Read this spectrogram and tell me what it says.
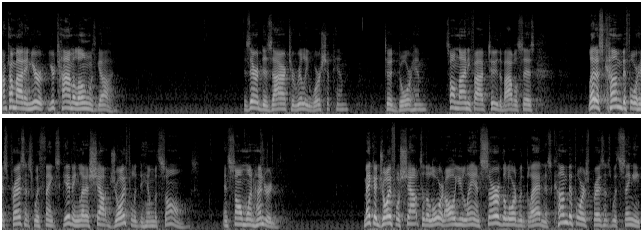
I'm talking about in your, your time alone with God. Is there a desire to really worship Him, to adore Him? Psalm 95 2, the Bible says, Let us come before His presence with thanksgiving. Let us shout joyfully to Him with songs. And Psalm 100, Make a joyful shout to the Lord, all you lands. Serve the Lord with gladness. Come before his presence with singing.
